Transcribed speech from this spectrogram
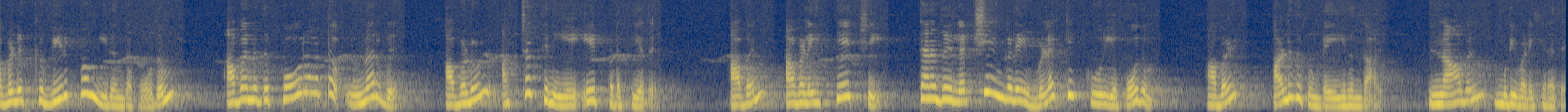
அவளுக்கு விருப்பம் இருந்த போதும் அவனது போராட்ட உணர்வு அவளுள் அச்சத்தினையே ஏற்படுத்தியது. அவன் அவளை தேற்றி தனது லட்சியங்களை விளக்கி கூறிய போதும் அவள் அழுது கொண்டே இருந்தாள். நாவல் முடிவடைகிறது.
